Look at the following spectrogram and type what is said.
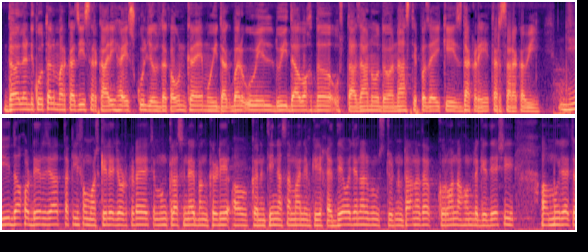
د لنډکوتل مرکزي سرکاري های سکول یو زده کوونکی معید اکبر وویل، دوی دا وخت د استادانو د ناستې په ځای کې زده کړې ترسره کوي. جی دا خو ډیر زیات تکلیف او مشکل یې جوړ کړی چې مونږ کلاسونه یې بند کړي او قرنطینه سامان یې پکې ایښی دې وجه نه سټوډنټانو ته کرونا هم لګیدې شي او مونږ له چې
